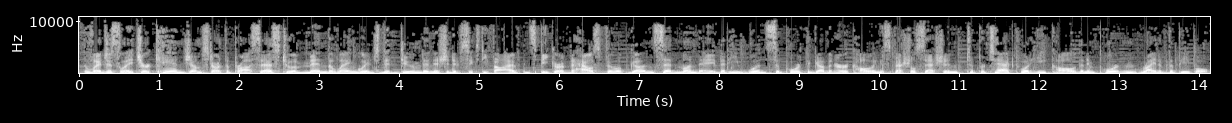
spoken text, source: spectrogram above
The legislature can jumpstart the process to amend the language that doomed Initiative 65, and Speaker of the House Philip Gunn said Monday that he would support the governor calling a special session to protect what he called an important right of the people.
